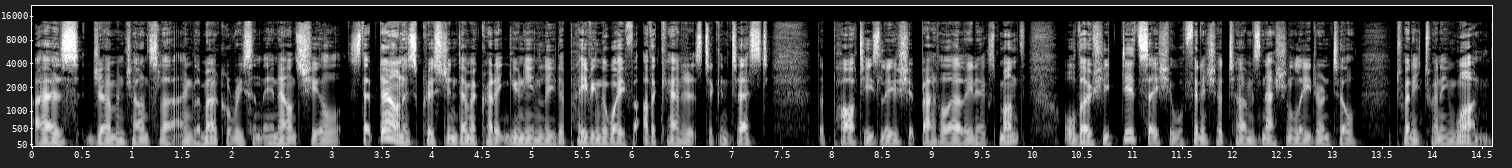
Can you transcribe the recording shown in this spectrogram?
as German Chancellor Angela Merkel recently announced she'll step down as Christian Democratic Union leader, paving the way for other candidates to contest the party's leadership battle early next month, although she did say she will finish her term as national leader until 2021,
